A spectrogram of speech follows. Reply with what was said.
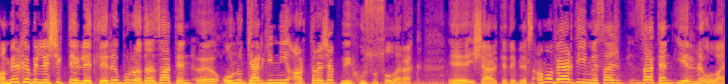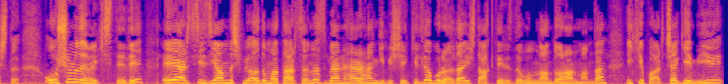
Amerika Birleşik Devletleri burada zaten e, onu gerginliği arttıracak bir husus olarak e, işaret edebiliriz. Ama verdiği mesaj zaten yerine ulaştı. O şunu demek istedi. Eğer siz yanlış bir adım atarsanız ben herhangi bir şekilde burada işte Akdeniz'de bulunan donanmamdan iki parça gemiyi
